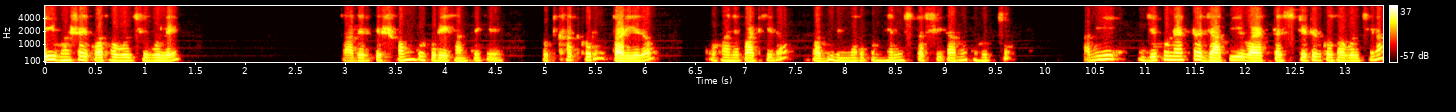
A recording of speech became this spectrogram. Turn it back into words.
এই ভাষায় কথা বলছে বলে তাদেরকে সন্দেহ করে এখান থেকে উৎখাত করো, তাড়িয়ে দাও, ওখানে পাঠিয়ে দাও বা বিভিন্ন রকম হেনস্থার শিকার হতে হচ্ছে। আমি যে কোনো একটা জাতি বা একটা স্টেটের কথা বলছি না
